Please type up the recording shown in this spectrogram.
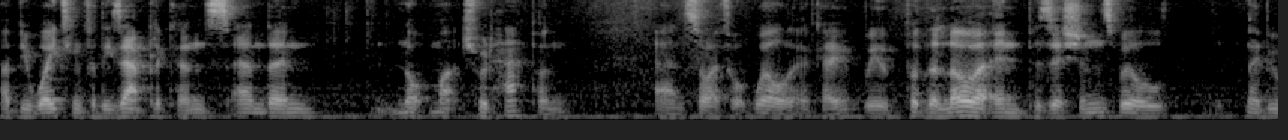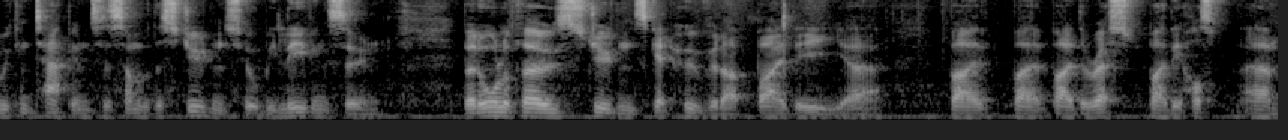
I'd be waiting for these applicants, and then not much would happen. And so I thought, well, okay, we'll, for the lower end positions, we'll maybe we can tap into some of the students who will be leaving soon. But all of those students get hoovered up by the uh, by, by, by the rest by the hosp- um,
